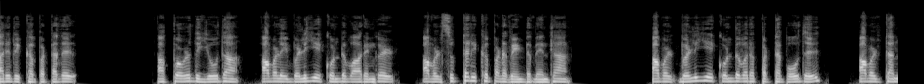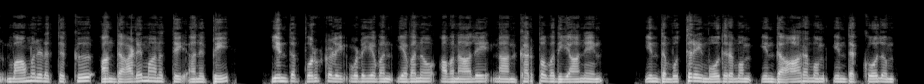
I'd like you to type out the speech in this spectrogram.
அறிவிக்கப்பட்டது. அப்பொழுது யோதா அவளை வெளியே கொண்டு வாருங்கள். அவள் சுத்தரிக்கப்பட வேண்டும் என்றான். அவள் வெளியே கொண்டு வரப்பட்ட போது அவள் தன் மாமனிடத்துக்கு அந்த அடைமானத்தை அனுப்பி இந்த பொருட்களை உடையவன் எவனோ அவனாலே நான் கற்பவதியானேன் இந்த முத்திரை மோதிரமும் இந்த ஆரமும் இந்த கோலும்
